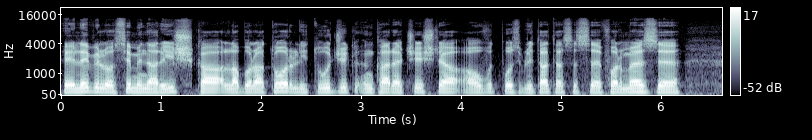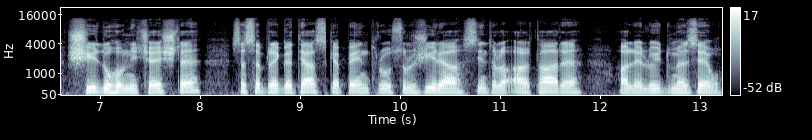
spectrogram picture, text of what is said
elevilor seminariști ca laborator liturgic în care aceștia au avut posibilitatea să se formeze și duhovnicește, să se pregătească pentru slujirea Sfintelor Altare ale lui Dumnezeu.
